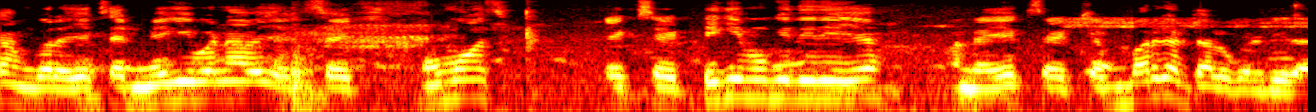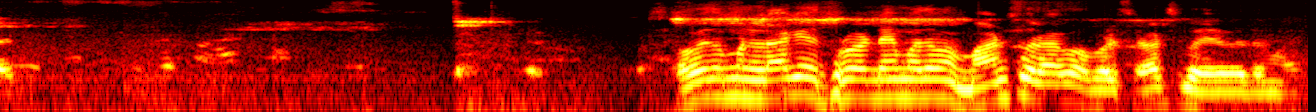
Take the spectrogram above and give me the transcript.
કામ કરે છે. એક સાઈડ મેગી બનાવે છે એક સાઈડ મોમોસ. એક સાઈડ ટીકી મૂકી દીધી છે અને એક સાઈડ છે બર્ગર ચાલુ કરી દીધા છે. હવે તો મને લાગે થોડા ટાઈમમાં તમારે માણસો રાખવા પડશે હર્ષભાઈ હવે તમારે.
